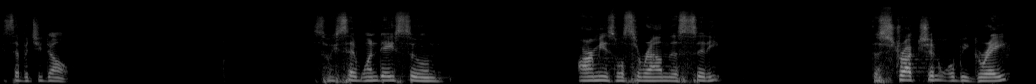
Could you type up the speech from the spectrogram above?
he said, But you don't. So he said, one day soon, armies will surround this city. Destruction will be great,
